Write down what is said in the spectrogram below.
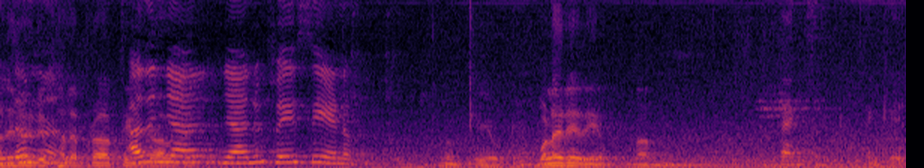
അതിനൊരു ഫലപ്രാപ്തി അത് ഞാൻ ഞാനും ഫേസ് ചെയ്യണം. ഓക്കെ ഓക്കെ വളരെയധികം നന്ദി. താങ്ക്സ് താങ്ക് യു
